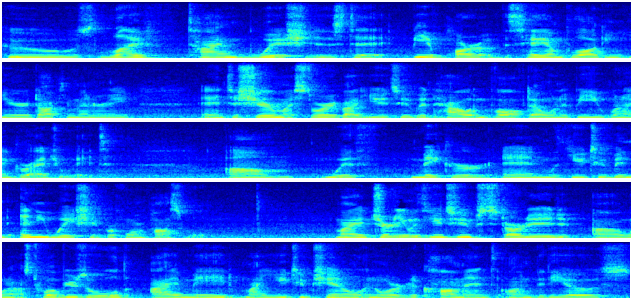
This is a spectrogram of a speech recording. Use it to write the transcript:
whose lifetime wish is to be a part of this Hey I'm Vlogging Here documentary and to share my story about YouTube and how involved I want to be when I graduate um, with Maker and with YouTube in any way, shape, or form possible. My journey with YouTube started uh, when I was 12 years old. I made my YouTube channel in order to comment on videos.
